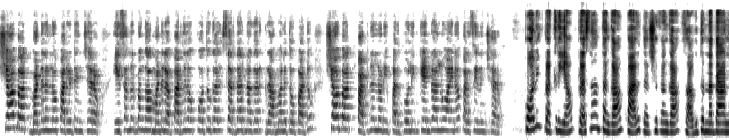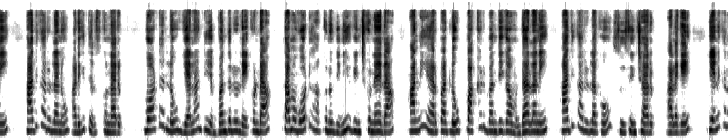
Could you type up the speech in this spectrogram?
షాబాద్ మండలంలో పర్యటించారు. ఈ సందర్భంగా మండల పరిధిలో పోతుగల్ సర్దార్ నగర్ గ్రామాలతో పాటు షాబాద్ పట్టణంలోని పలు పోలింగ్ కేంద్రాలను ఆయన పరిశీలించారు. పోలింగ్ ప్రక్రియ ప్రశాంతంగా పారదర్శకంగా సాగుతున్నదా అని అధికారులను అడిగి తెలుసుకున్నారు. ఓటర్లు ఎలాంటి ఇబ్బందులు లేకుండా తమ ఓటు హక్కును వినియోగించుకునేలా అన్ని ఏర్పాట్లు పక్కడబందీగా ఉండాలని అధికారులకు సూచించారు. అలాగే ఎన్నికల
